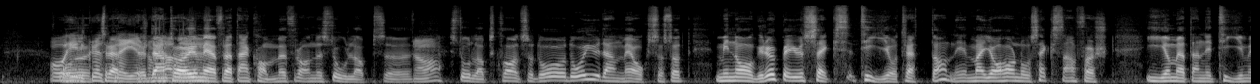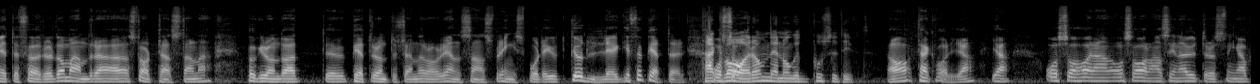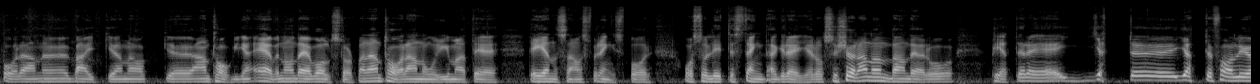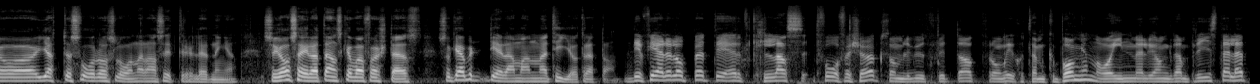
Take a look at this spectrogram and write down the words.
Och, och Hillcrest Player. Den tar hade... ju med för att den kommer från storlopps, eh, ja. storloppskval. Så då, då är ju den med också. Så att min A-grupp är ju 6, 10 och 13. Men jag har nog sexan först i och med att den är 10 meter före de andra starttestarna. På grund av att eh, Peter Untersteiner har ensam springspår. Det är ju ett guldläge för Peter. Tack så, vare om det är något positivt. Ja, tack vare ja. ja. Och så, har han, och så har han sina utrustningar på den, uh, biken och uh, antagligen, även om det är voltstart, men den tar han nog i och med att det är, det är ensam sprängspår. Och så lite stängda grejer och så kör han undan där. Och Peter är jätte, jättefarlig och jättesvår att slå när han sitter i ledningen. Så jag säger att den ska vara först häst, så garderar man med 10 och 13. Det fjärde loppet det är ett klass 2-försök som blev utflyttat från V75-kupongen och in med Lyon Grand Prix istället.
